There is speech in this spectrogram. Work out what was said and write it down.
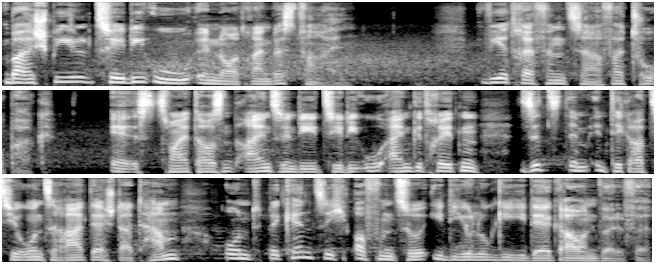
Beispiel CDU in Nordrhein-Westfalen. Wir treffen Zafer Topak. Er ist 2001 in die CDU eingetreten, sitzt im Integrationsrat der Stadt Hamm und bekennt sich offen zur Ideologie der Grauen Wölfe.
